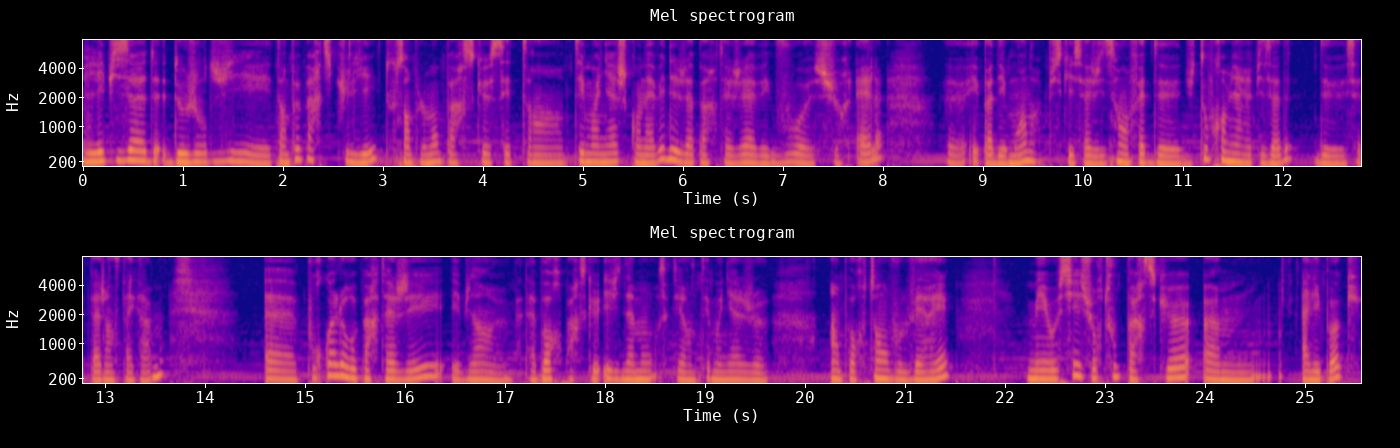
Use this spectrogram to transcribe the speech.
L'épisode d'aujourd'hui est un peu particulier, tout simplement parce que c'est un témoignage qu'on avait déjà partagé avec vous euh, sur elle, euh, et pas des moindres, puisqu'il s'agissait en fait du tout premier épisode de cette page Instagram. Euh, pourquoi le repartager? Eh bien, bah, d'abord parce que évidemment c'était un témoignage important, vous le verrez, mais aussi et surtout parce que à l'époque,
